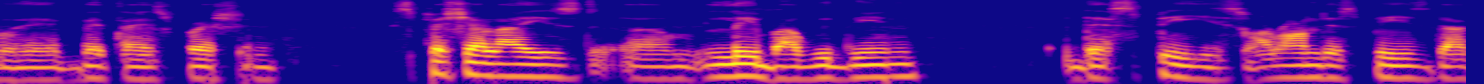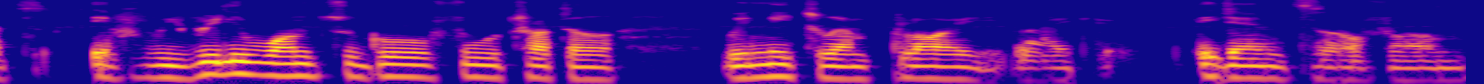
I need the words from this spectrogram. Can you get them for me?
a better expression, specialized um, labor within the space, around the space that if we really want to go full throttle, we need to employ like agents of um,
